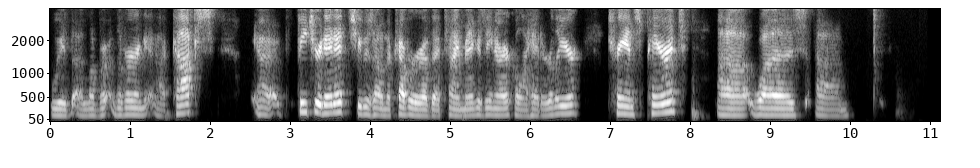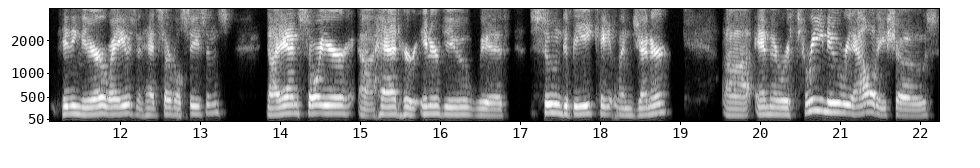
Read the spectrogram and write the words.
with uh, Laverne uh, Cox featured in it. She was on the cover of that Time Magazine article I had earlier. Transparent was um, hitting the airwaves and had several seasons. Diane Sawyer uh, had her interview with soon to be Caitlyn Jenner. Uh, and there were three new reality shows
